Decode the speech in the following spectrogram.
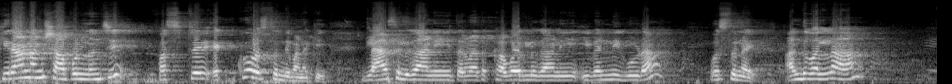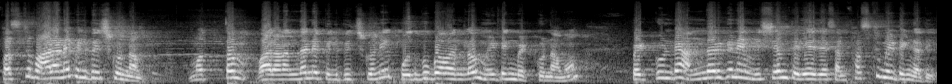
కిరాణం షాపుల నుంచి ఫస్ట్ ఎక్కువ వస్తుంది మనకి. గ్లాసులు కానీ తర్వాత కవర్లు కానీ ఇవన్నీ కూడా వస్తున్నాయి. అందువల్ల ఫస్ట్ వాళ్ళనే పిలిపించుకున్నాం. మొత్తం వాళ్ళనందరినీ పిలిపించుకొని పొదుపు భవన్లో మీటింగ్ పెట్టుకున్నాము. పెట్టుకుంటే అందరికీ నేను విషయం తెలియజేశాను. ఫస్ట్ మీటింగ్ అది.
